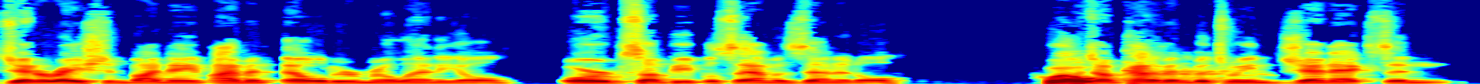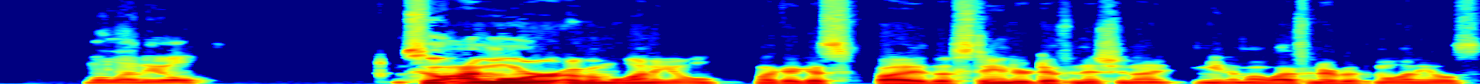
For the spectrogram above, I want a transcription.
generation by name. I'm an elder millennial, or some people say I'm a zenital. Well, which I'm kind of in between Gen X and millennial. So I'm more of a millennial, like I guess by the standard definition. I, you know, my wife and I are both millennials,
